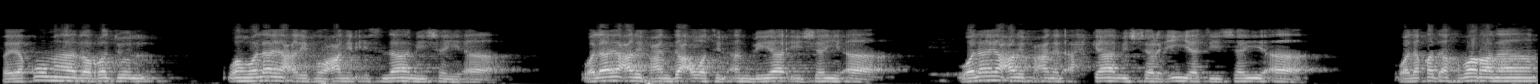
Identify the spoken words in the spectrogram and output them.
فيقوم هذا الرجل وهو لا يعرف عن الإسلام شيئا ولا يعرف عن دعوة الأنبياء شيئا ولا يعرف عن الأحكام الشرعية شيئا. ولقد أخبرنا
